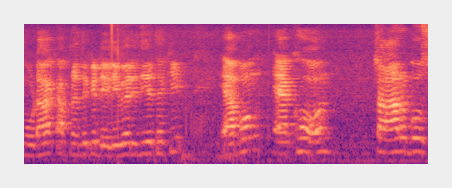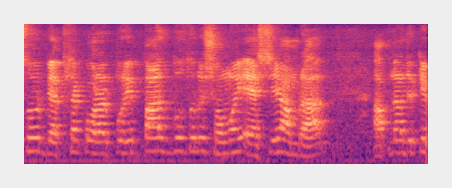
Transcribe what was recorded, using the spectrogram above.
প্রোডাক্ট আপনাদেরকে ডেলিভারি দিয়ে থাকি এবং এখন চার বছর ব্যবসা করার পরে পাঁচ বছরের সময় এসে আমরা আপনাদেরকে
